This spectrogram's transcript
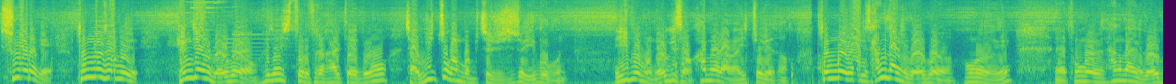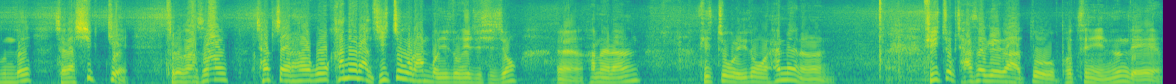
수월하게. 통로석이 굉장히 넓어요. 회전 시트로 들어갈 때도. 자, 위쪽 한번 비춰주시죠. 이 부분. 이 부분, 여기서 카메라가 이쪽에서. 통로석이 상당히 넓어요. 통로석이. 네, 통로석이 상당히 넓은데, 제가 쉽게 들어가서 착좌를 하고, 카메라는 뒤쪽으로 한번 이동해 주시죠. 네, 카메라는 뒤쪽으로 이동을 하면은, 뒤쪽 좌석에가 또 버튼이 있는데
